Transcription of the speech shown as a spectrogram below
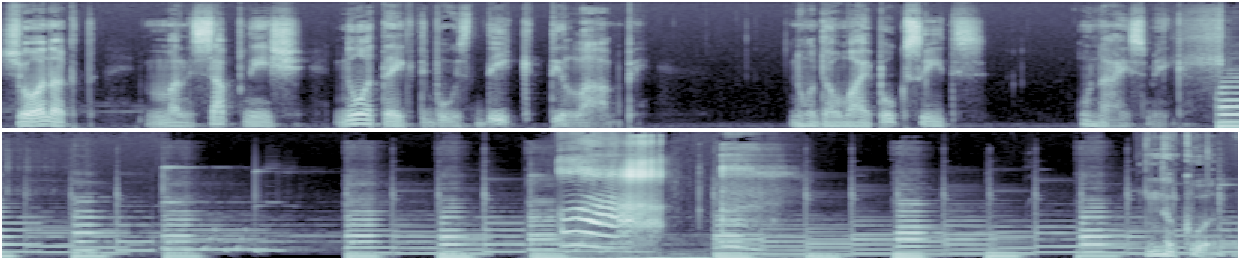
Šonakt mani sapnīši noteikti būs dikti labi, nodomāja puksītis un aizmiga. Nu ko,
